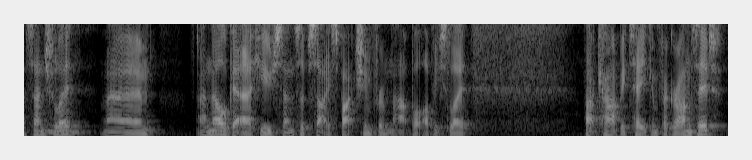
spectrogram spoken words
essentially. Um, and they'll get a huge sense of satisfaction from that but obviously that can't be taken for granted.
